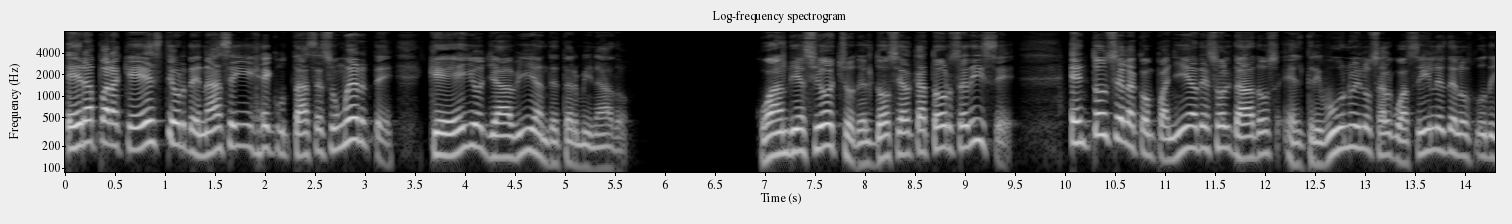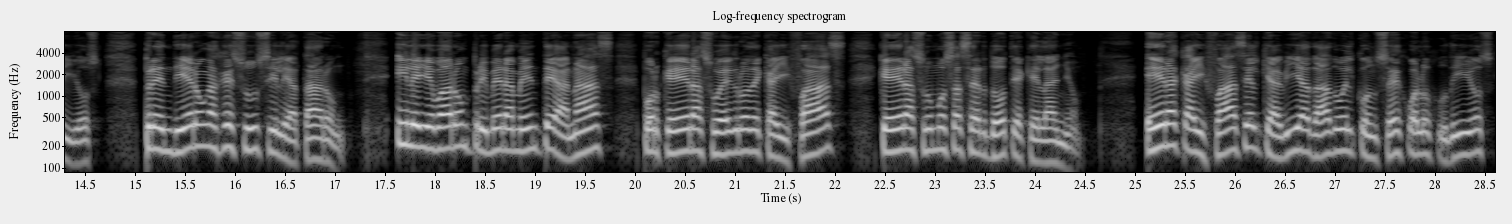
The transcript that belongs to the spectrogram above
era para que éste ordenase y ejecutase su muerte, que ellos ya habían determinado. Juan 18, del 12 al 14 dice, entonces la compañía de soldados, el tribuno y los alguaciles de los judíos prendieron a Jesús y le ataron, y le llevaron primeramente a Anás, porque era suegro de Caifás, que era sumo sacerdote aquel año. Era Caifás el que había dado el consejo a los judíos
